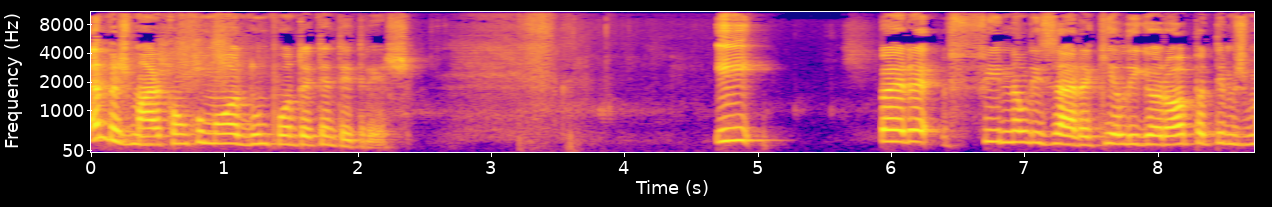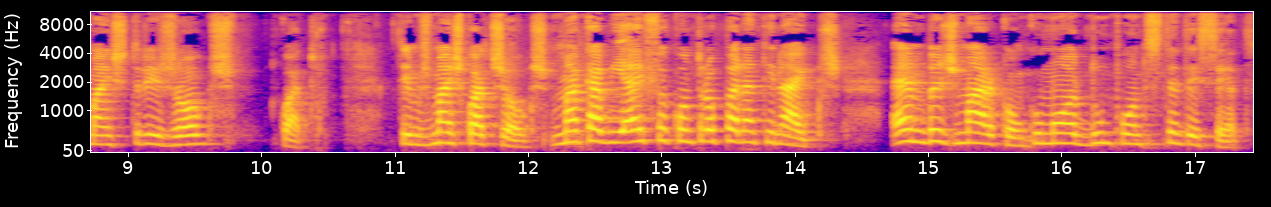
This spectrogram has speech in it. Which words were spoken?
Ambas marcam com uma odd de 1.83. E para finalizar aqui a Liga Europa, temos mais três jogos. Quatro. Temos mais quatro jogos. Maccabi Haifa contra o Panathinaikos. Ambas marcam com uma odd de 1.77.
